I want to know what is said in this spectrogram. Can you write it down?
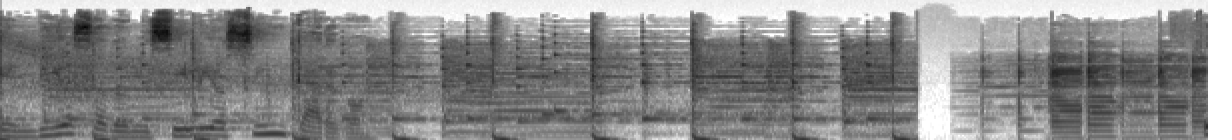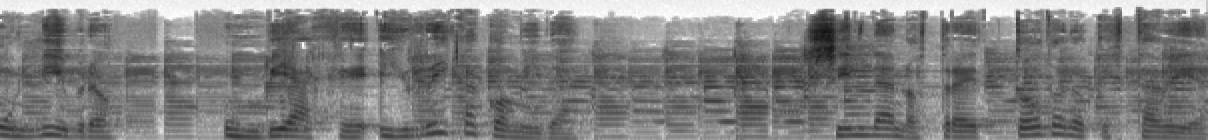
Envíos a domicilio sin cargo. Un libro, un viaje y rica comida. Gilda nos trae todo lo que está bien.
